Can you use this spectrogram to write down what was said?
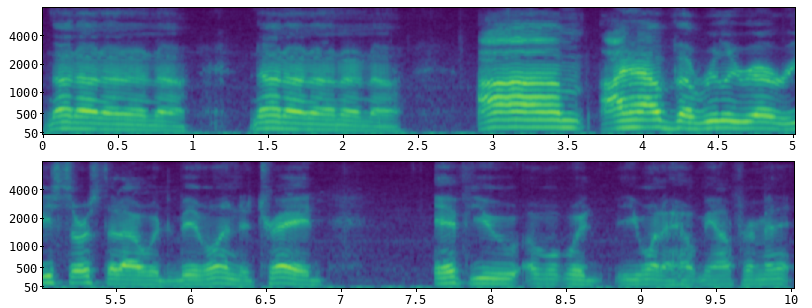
No no no no no no no no no no. Um, I have a really rare resource that I would be willing to trade. If you uh, would, you want to help me out for a minute?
